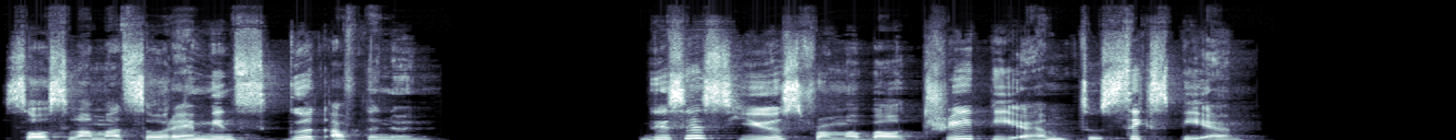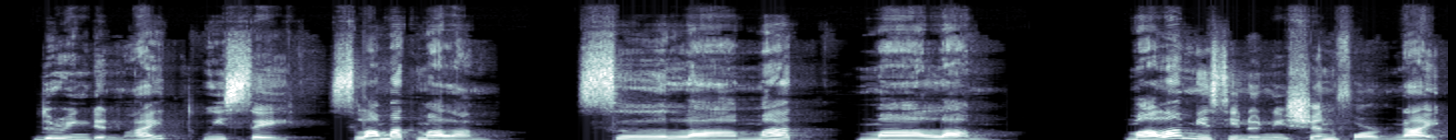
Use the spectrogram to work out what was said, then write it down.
so selamat sore means good afternoon. This is used from about 3 p.m. to 6 p.m. During the night, we say selamat malam. Selamat malam. Malam is Indonesian for night.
